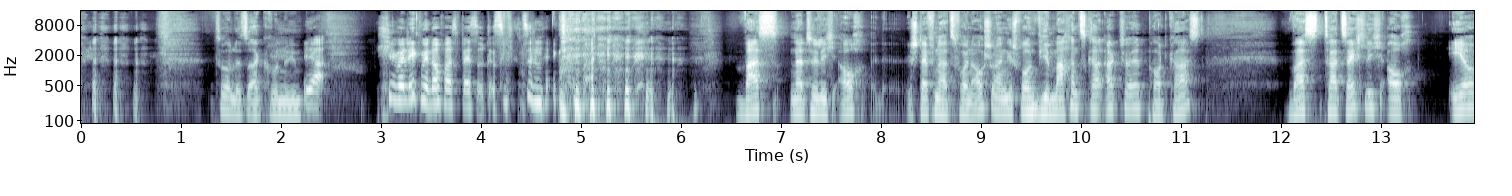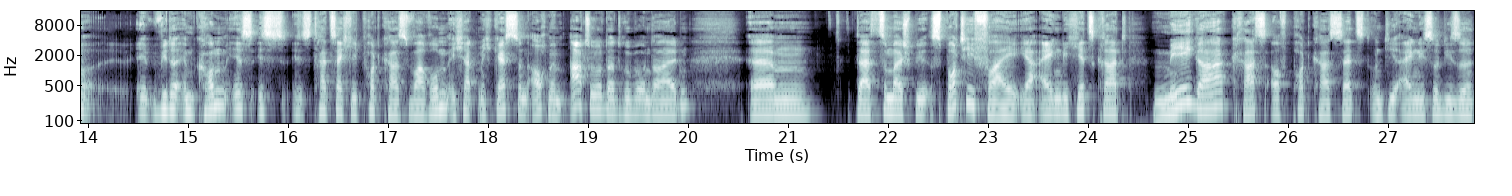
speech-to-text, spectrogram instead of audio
Tolles Akronym. ja. Ich überlege mir noch was Besseres für Mal. Was natürlich auch, Steffen hat es vorhin auch schon angesprochen, wir machen es gerade aktuell, Podcast. Was tatsächlich auch eher äh, wieder im Kommen ist, ist, ist tatsächlich Podcast. Warum? Ich hatte mich gestern auch mit dem Arthur darüber unterhalten, ähm, dass zum Beispiel Spotify ja eigentlich jetzt gerade mega krass auf Podcast setzt und die eigentlich so diese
